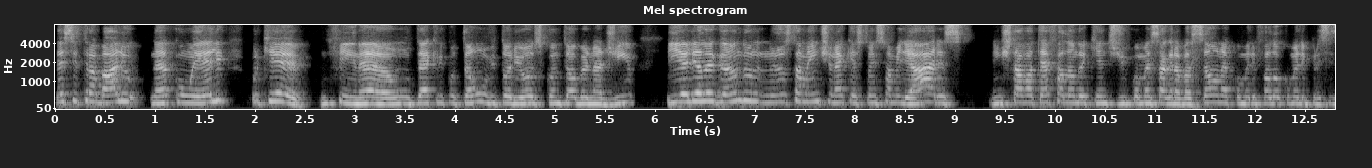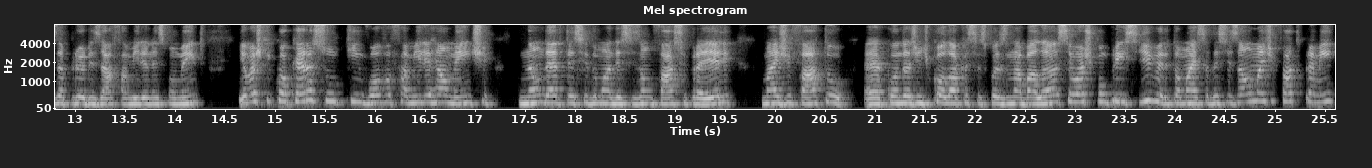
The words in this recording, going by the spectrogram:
desse trabalho né, com ele, porque, enfim, né, um técnico tão vitorioso quanto é o Bernardinho, e ele alegando justamente né, questões familiares. A gente estava até falando aqui antes de começar a gravação, né, como ele falou, como ele precisa priorizar a família nesse momento. E eu acho que qualquer assunto que envolva a família realmente não deve ter sido uma decisão fácil para ele, mas de fato, é, quando a gente coloca essas coisas na balança, eu acho compreensível ele tomar essa decisão, mas de fato, para mim,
